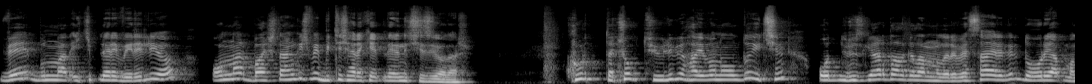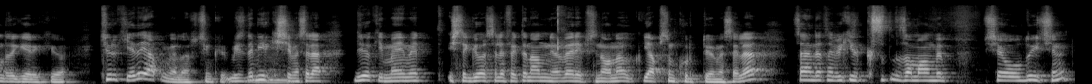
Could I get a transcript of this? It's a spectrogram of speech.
Ve bunlar ekiplere veriliyor. Onlar başlangıç ve bitiş hareketlerini çiziyorlar. Kurt da çok tüylü bir hayvan olduğu için o rüzgar dalgalanmaları vesaireleri doğru yapmaları gerekiyor. Türkiye'de yapmıyorlar çünkü. Bizde bir kişi mesela diyor ki Mehmet işte görsel efektten anlıyor ver hepsini ona yapsın kurt diyor mesela. Sen de tabii ki kısıtlı zaman ve şey olduğu için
